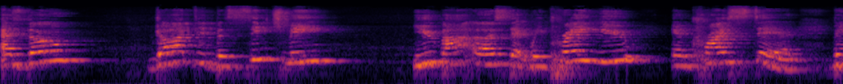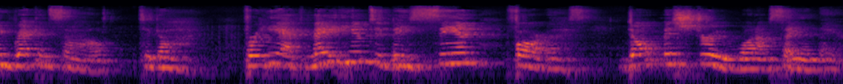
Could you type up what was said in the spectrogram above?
As though God did beseech me, you by us, that we pray you in Christ's stead be reconciled to God. For he hath made him to be sin for us. Don't misstrew what I'm saying there.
